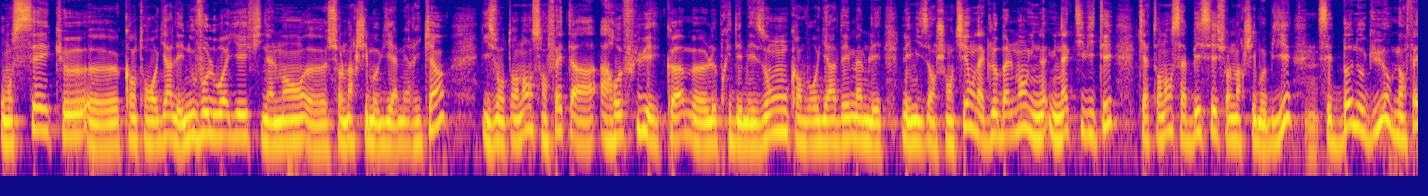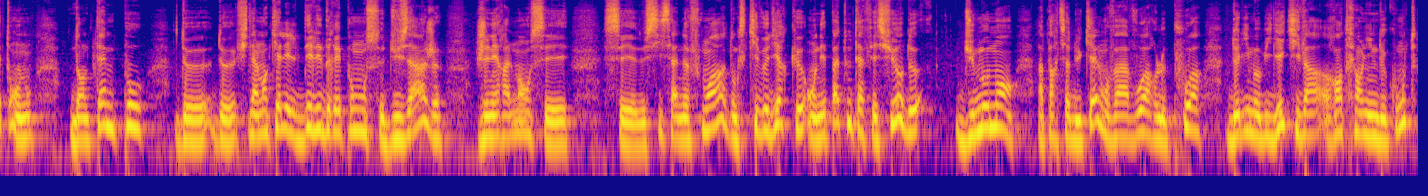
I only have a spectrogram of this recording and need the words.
On sait que euh, quand on regarde les nouveaux loyers finalement euh, sur le marché immobilier américain, ils ont tendance en fait à, refluer, comme euh, le prix des maisons. Quand vous regardez même les, mises en chantier, on a globalement une, activité qui a tendance à baisser sur le marché immobilier. Mm. C'est de bon augure, mais en fait, on, dans le tempo de, de, finalement quel est le délai de réponse d'usage, généralement c'est de 6 à 9 mois. Donc ce qui veut dire qu'on n'est pas tout à fait sûr de du moment à partir duquel on va avoir le poids de l'immobilier qui va rentrer en ligne de compte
